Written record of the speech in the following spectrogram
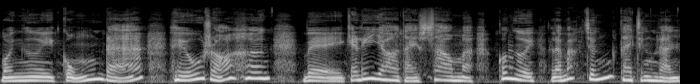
mọi người cũng đã hiểu rõ hơn về cái lý do tại sao mà có người lại mắc chứng tay chân lạnh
